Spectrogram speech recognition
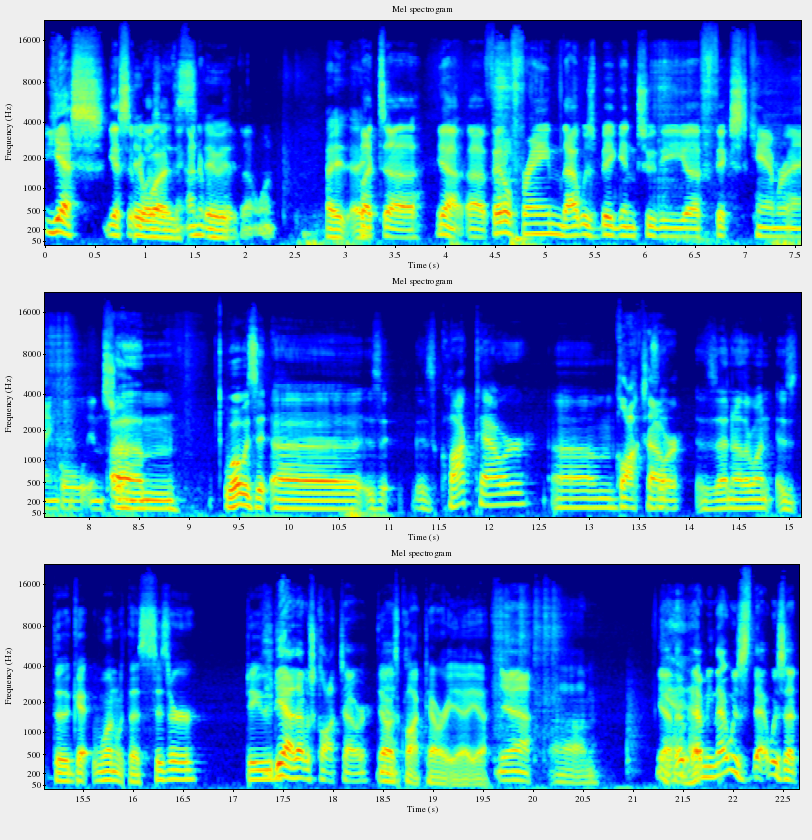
yes yes it, It was, I was. think. I, never It- played that one I, I, but uh yeah uh fatal frame that was big into the uh, fixed camera angle in certain um, what was it? Uh, is it is Clock Tower? Um, clock tower is that another one? Is the get one with the scissor dude? yeah that was clock tower that was Clock Tower. Yeah, yeah. yeah Um, Yeah, Yeah, that- I mean that was that was a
